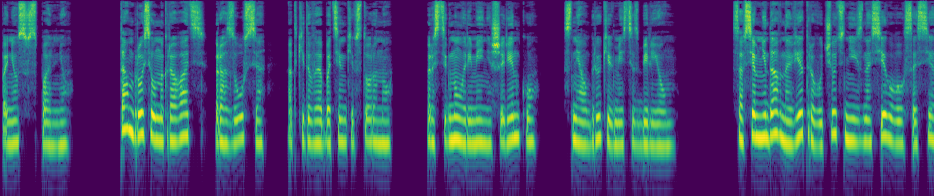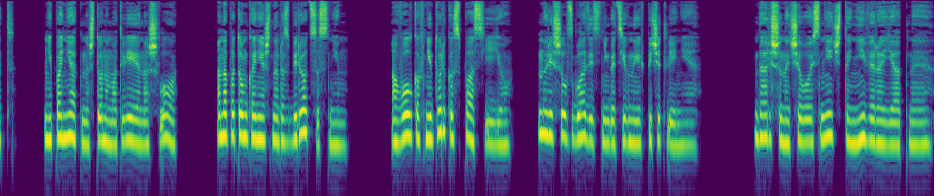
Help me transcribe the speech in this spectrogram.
понес в спальню. Там бросил на кровать, разулся, откидывая ботинки в сторону, расстегнул ремень и ширинку, снял брюки вместе с бельем. Совсем недавно Ветрову чуть не изнасиловал сосед. Непонятно, что на Матвея нашло. Она потом, конечно, разберется с ним. А Волков не только спас ее, но решил сгладить негативные впечатления. Дальше началось нечто невероятное.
